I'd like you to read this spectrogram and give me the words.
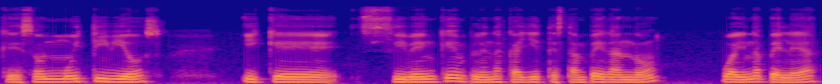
que son muy tibios y que si ven que en plena calle te están pegando o hay una pelea,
